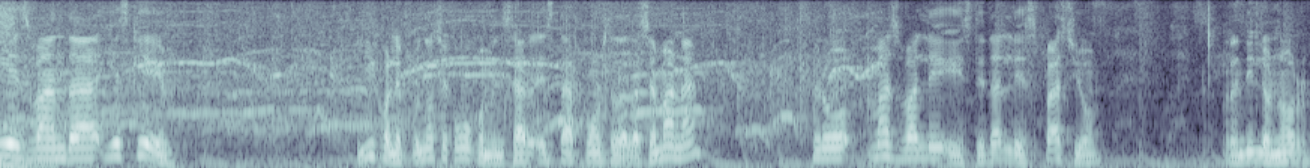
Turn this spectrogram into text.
Es, banda. Y es que. Híjole, pues no sé cómo comenzar esta pornstar de la semana. Pero más vale este darle espacio. Rendirle honor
